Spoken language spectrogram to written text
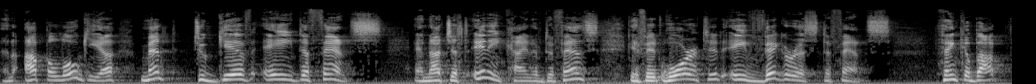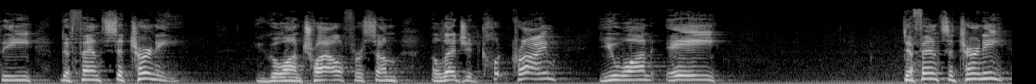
an apologia, meant to give a defense. And not just any kind of defense, if it warranted a vigorous defense Think about the defense attorney. You go on trial for some alleged crime, you want a defense attorney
